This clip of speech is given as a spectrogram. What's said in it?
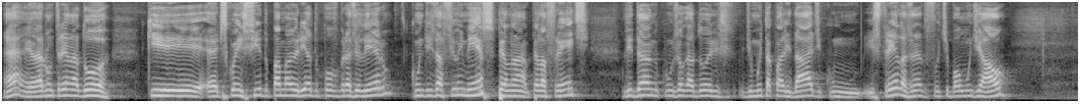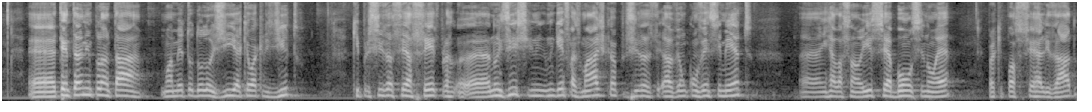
É, eu era um treinador que é desconhecido para a maioria do povo brasileiro, com um desafio imenso pela, pela frente, lidando com jogadores de muita qualidade, com estrelas né, do futebol mundial, é, tentando implantar uma metodologia que eu acredito que precisa ser aceito. Pra, é, não existe, ninguém faz mágica, precisa haver um convencimento é, em relação a isso, se é bom ou se não é, para que possa ser realizado.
